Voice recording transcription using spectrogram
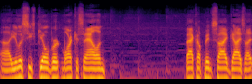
Uh, Ulysees Gilbert, Marcus Allen, back up inside guys. I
